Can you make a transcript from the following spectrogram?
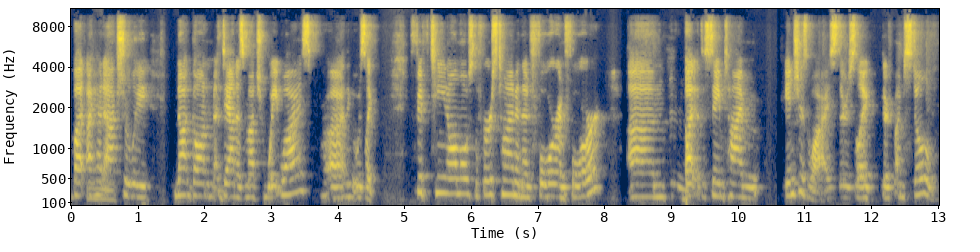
but I had mm-hmm. actually not gone down as much weight wise. Uh, I think it was like 15 almost the first time, and then four and four. Um, mm-hmm. but at the same time, inches wise, there's like there's, I'm still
